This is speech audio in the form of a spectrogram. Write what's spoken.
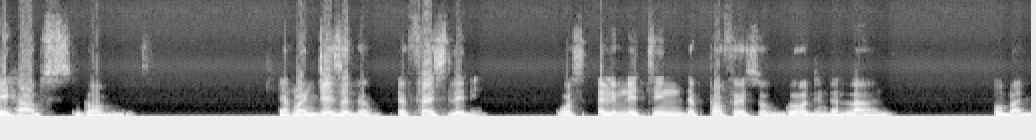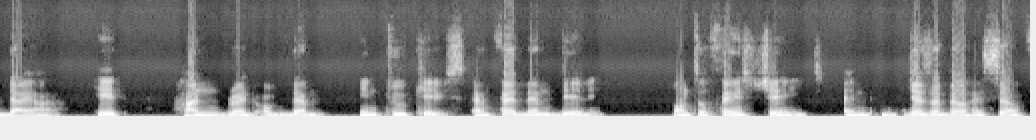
Ahab's government. And when Jezebel, the first lady, was eliminating the prophets of God in the land, Obadiah hid hundred of them in two caves and fed them daily until things changed and Jezebel herself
